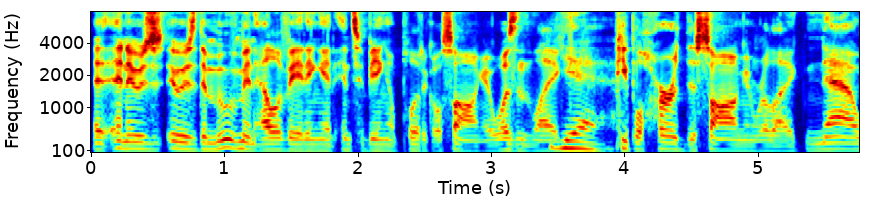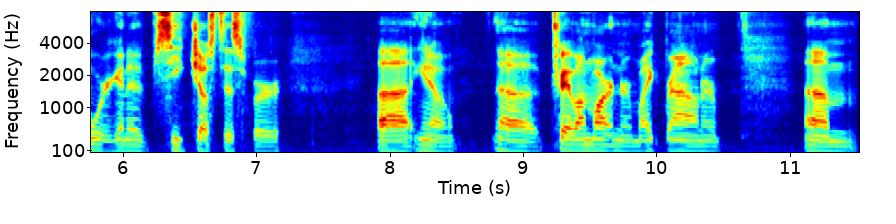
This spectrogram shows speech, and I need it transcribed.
and it was it was the movement elevating it into being a political song it wasn't like Yeah. people heard the song and were like now we're going to seek justice for uh, you know uh, Trayvon Martin or Mike Brown or um,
